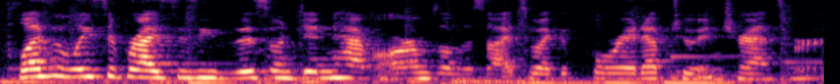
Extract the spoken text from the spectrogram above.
pleasantly surprised to see that this one didn't have arms on the side, so I could pull right up to it and transfer.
